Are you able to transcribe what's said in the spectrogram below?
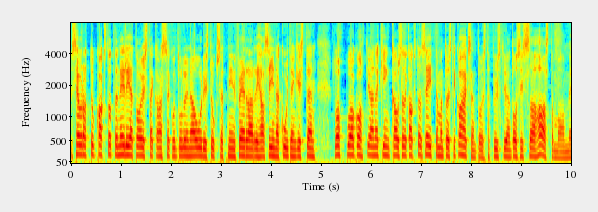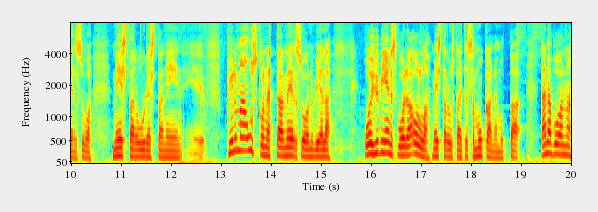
seurattu 2014 kanssa, kun tuli nämä uudistukset, niin Ferrarihan siinä kuitenkin sitten loppua kohti ainakin kausilla 2017-2018 pystyään tosissaan haastamaan Mersua mestaruudesta, niin kyllä mä uskon, että Mersu on vielä voi hyvin ensi vuonna olla mestaruustaitossa mukana, mutta tänä vuonna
